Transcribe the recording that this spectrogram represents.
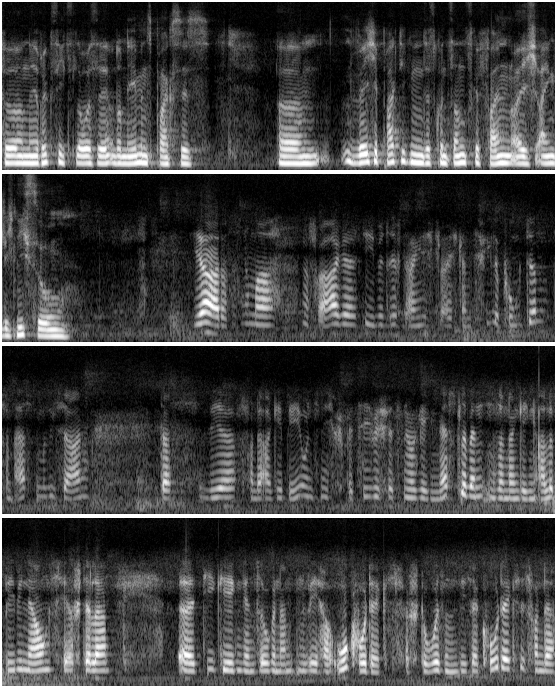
für eine rücksichtslose Unternehmenspraxis. Ähm, welche Praktiken des Konzerns gefallen euch eigentlich nicht so? Ja, das ist nun mal eine Frage, die betrifft eigentlich gleich ganz viele Punkte. Zum ersten muss ich sagen, dass wir von der AGB uns nicht spezifisch jetzt nur gegen Nestle wenden, sondern gegen alle Babynahrungshersteller, äh, die gegen den sogenannten WHO-Kodex verstoßen. Dieser Kodex ist von der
